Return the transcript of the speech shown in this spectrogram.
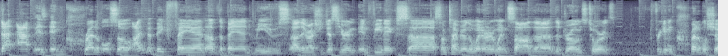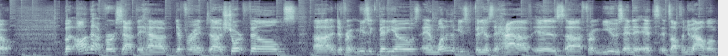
That app is incredible. So I'm a big fan of the band Muse. Uh, they were actually just here in, in Phoenix uh, sometime during the winter and went and saw the, the drones tours freaking incredible show. But on that Verse app, they have different uh, short films uh, and different music videos. And one of the music videos they have is uh, from Muse, and it's it's off the new album.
